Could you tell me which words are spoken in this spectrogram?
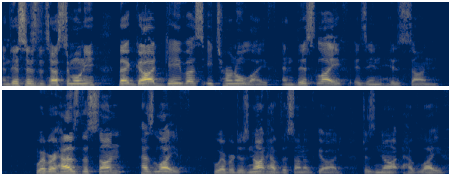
And this is the testimony that God gave us eternal life, and this life is in his Son. Whoever has the Son has life. Whoever does not have the Son of God does not have life.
